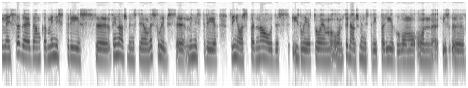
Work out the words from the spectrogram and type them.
Mēs sagaidām, ka ministrijas, eh, finanšu ministrija un veselības eh, ministrija ziņos par naudas izlietojumu un finanšu ministrija par ieguvumu un iz, eh,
